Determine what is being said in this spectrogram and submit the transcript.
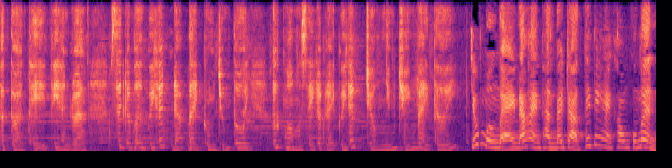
và toàn thể phi hành đoàn, xin cảm ơn quý khách đã bay cùng chúng tôi. Ước mong sẽ gặp lại quý khách trong những chuyến bay tới. Chúc mừng bạn đã hoàn thành vai trò tiếp viên hàng không của mình.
